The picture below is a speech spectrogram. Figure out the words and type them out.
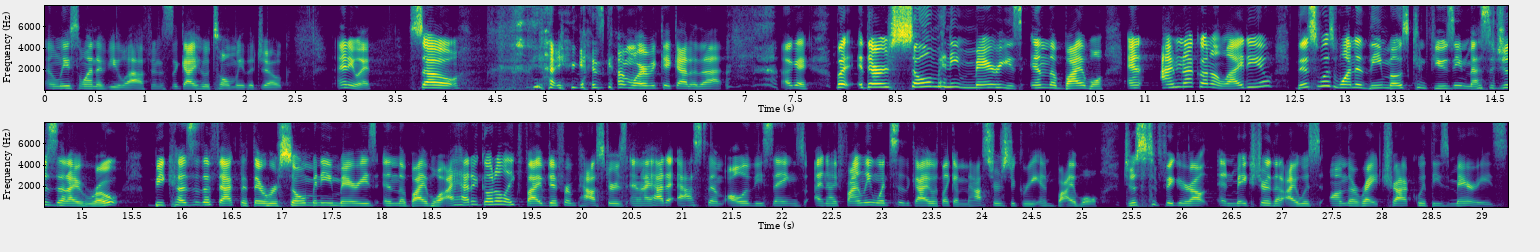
At least one of you laughed, and it's the guy who told me the joke. Anyway, so yeah, you guys got more of a kick out of that. Okay, but there are so many Marys in the Bible, and I'm not gonna lie to you, this was one of the most confusing messages that I wrote because of the fact that there were so many Marys in the Bible. I had to go to like five different pastors and I had to ask them all of these things. And I finally went to the guy with like a master's degree in Bible just to figure out and make sure that I was on the right track with these Marys.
